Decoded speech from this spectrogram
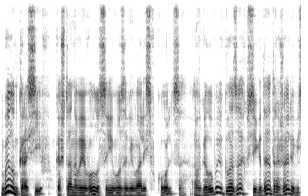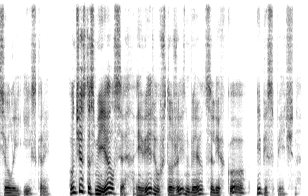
Был он красив, каштановые волосы его завивались в кольца, а в голубых глазах всегда дрожали веселые искры. Он часто смеялся и верил, что жизнь берется легко и беспечно.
